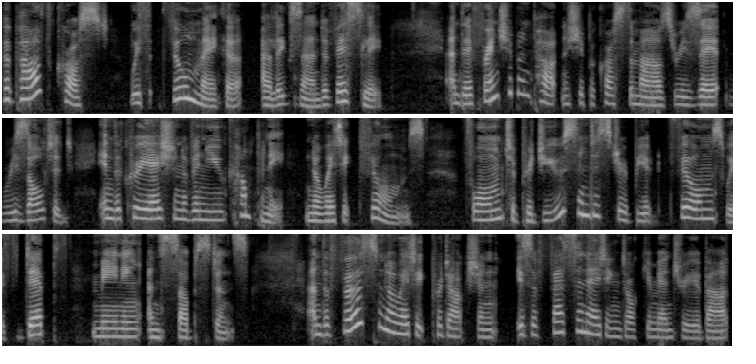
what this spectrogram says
her path crossed with filmmaker Alexander Vesely, and their friendship and partnership across the miles resulted in the creation of a new company, Noetic Films, formed to produce and distribute films with depth, meaning, and substance. And the first Noetic production is a fascinating documentary about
